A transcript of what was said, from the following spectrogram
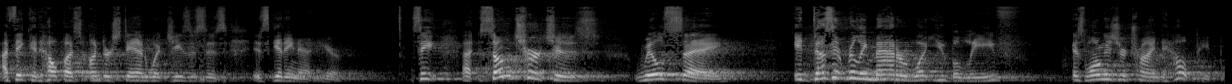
I think can help us understand what Jesus is, is getting at here. See, uh, some churches will say it doesn't really matter what you believe as long as you're trying to help people.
